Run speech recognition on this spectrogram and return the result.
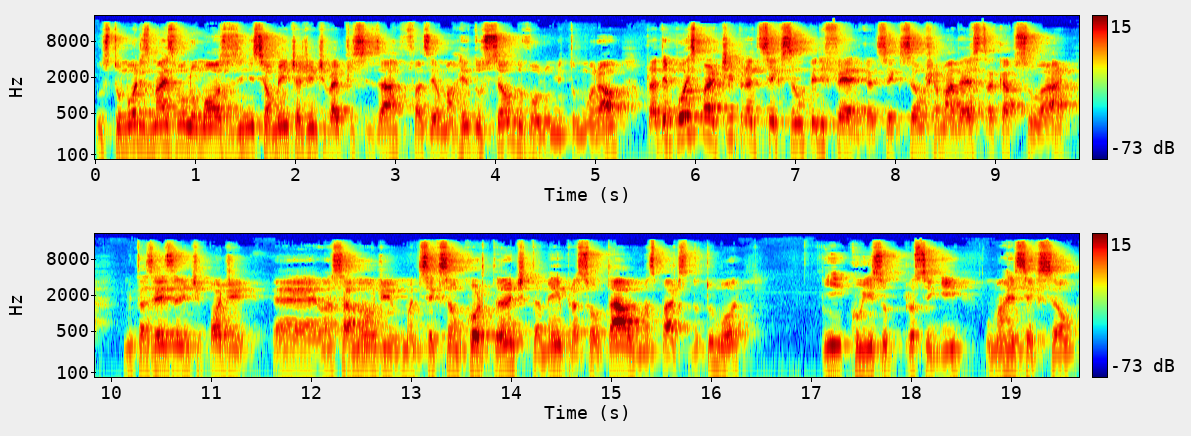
Os tumores mais volumosos, inicialmente a gente vai precisar fazer uma redução do volume tumoral para depois partir para a dissecção periférica, a dissecção chamada extracapsular, Muitas vezes a gente pode é, lançar mão de uma dissecção cortante também para soltar algumas partes do tumor e com isso prosseguir uma ressecção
